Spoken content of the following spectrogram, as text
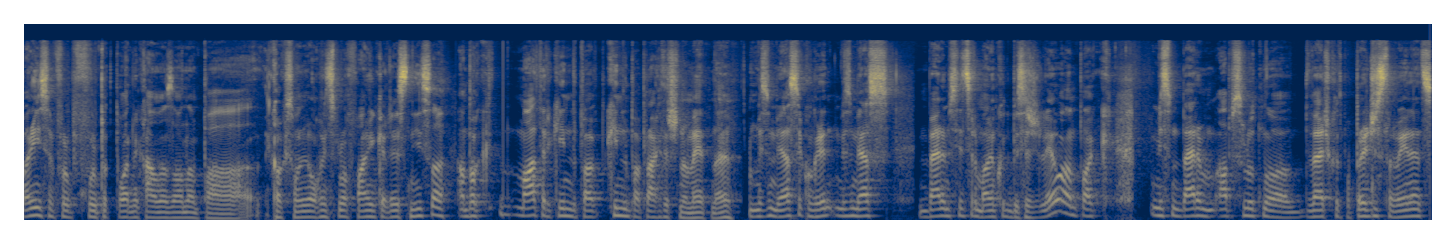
pa nisem full, full podpornik Amazona, pa kako so oni lahko sploh fajn, ker res niso. Ampak mater Kindle pa, Kindle pa praktično met. Ne? Mislim, jaz se konkretno, mislim, jaz berem sicer manj, kot bi se želel, ampak mislim, berem absolutno več kot poprečen slovenec.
